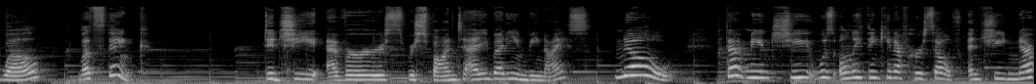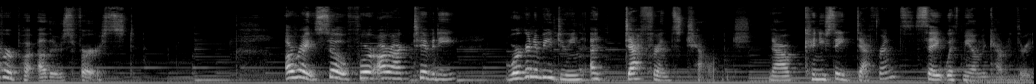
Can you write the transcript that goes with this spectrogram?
Well, let's think. Did she ever respond to anybody and be nice? No! That means she was only thinking of herself and she never put others first. All right, so for our activity, we're going to be doing a deference challenge. Now, can you say deference? Say it with me on the count of three.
